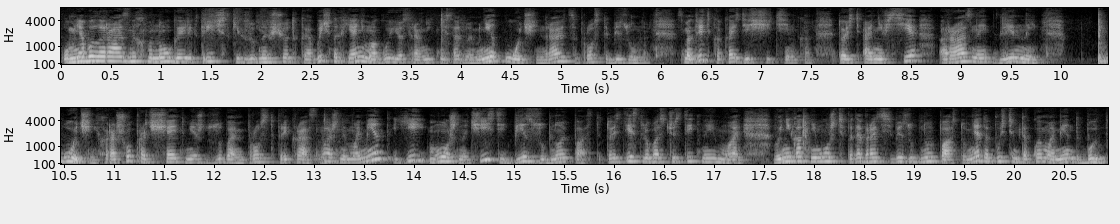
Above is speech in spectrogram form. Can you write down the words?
У меня было разных много электрических зубных щеток и обычных. Я не могу ее сравнить ни с одной. Мне очень нравится, просто безумно. Смотрите, какая здесь щетинка. То есть они все разной длины очень хорошо прочищает между зубами, просто прекрасно. Важный момент, ей можно чистить без зубной пасты. То есть, если у вас чувствительная эмаль, вы никак не можете подобрать себе зубную пасту. У меня, допустим, такой момент был.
